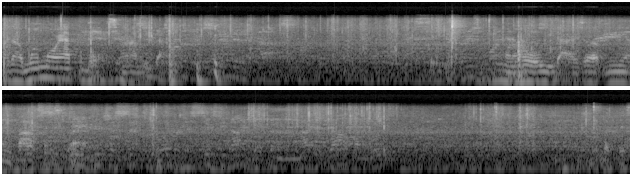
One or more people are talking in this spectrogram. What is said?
I got one more after this, and I'll be done. I want to hold you guys up, me unboxing stuff. This.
